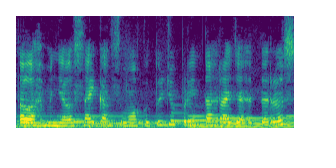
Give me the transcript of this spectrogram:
telah menyelesaikan semua ketujuh perintah Raja Eterus,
